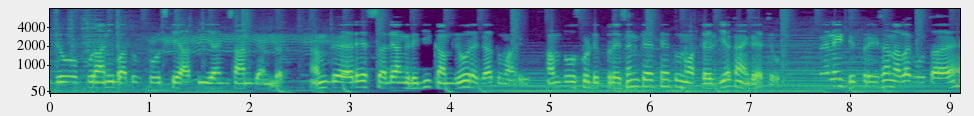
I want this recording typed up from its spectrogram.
जो पुरानी बातों को सोच के आती है इंसान के अंदर। हम कह रहे सले अंग्रेज़ी कमज़ोर है क्या तुम्हारी? हम तो उसको डिप्रेशन कहते हैं, तुम नोस्टैल्जिया कहाँ कहते हो नहीं डिप्रेशन अलग होता है।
